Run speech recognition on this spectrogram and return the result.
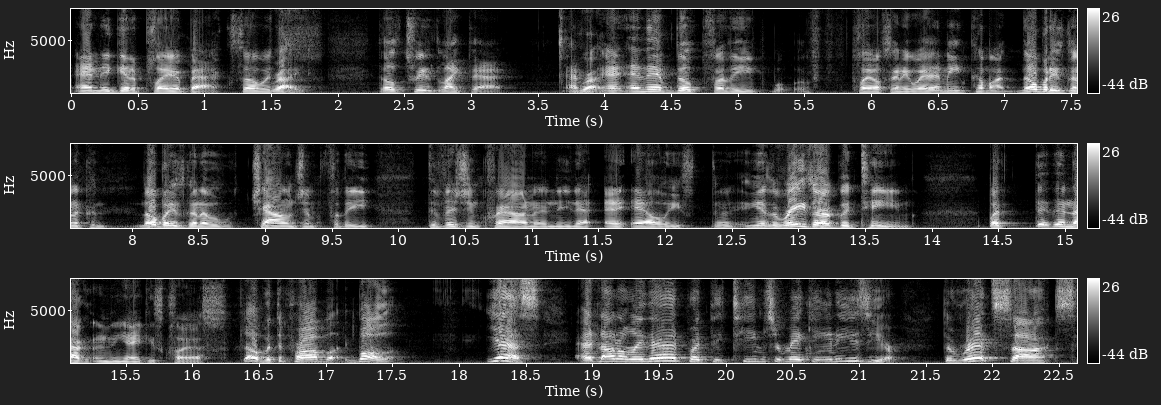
and they get a player back. So it's, Right. they'll treat it like that. And, Right. and, and they're built for the playoffs anyway. I mean, come on. Nobody's going to nobody's going to challenge him for the division crown in the AL East. Uh, Yeah, the Rays are a good team, but they- they're not in the Yankees class. No, but the problem, well, yes, and not only that, but the teams are making it easier. The Red Sox,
